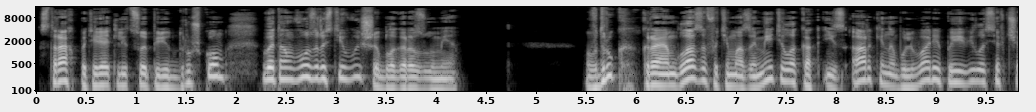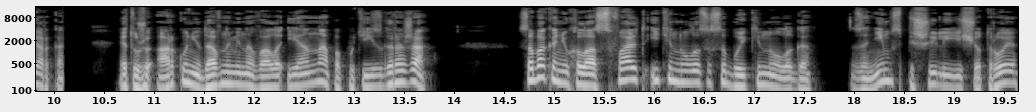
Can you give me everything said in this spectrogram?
Страх потерять лицо перед дружком в этом возрасте выше благоразумия. Вдруг краем глаза Фатима заметила, как из арки на бульваре появилась овчарка. Эту же арку недавно миновала и она по пути из гаража. Собака нюхала асфальт и тянула за собой кинолога. За ним спешили еще трое,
